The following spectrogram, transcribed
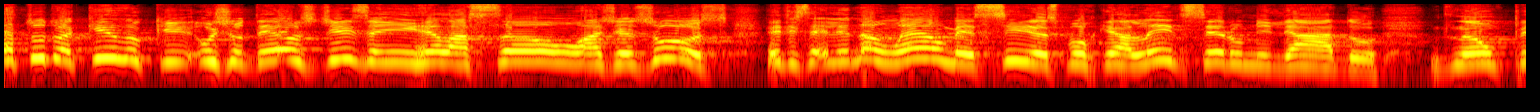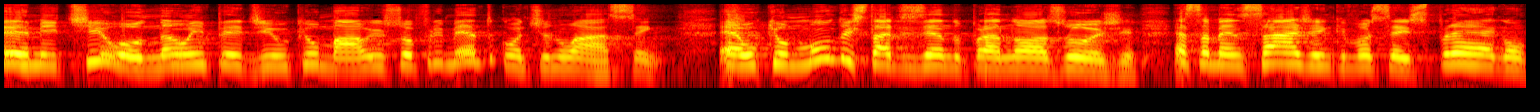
É tudo aquilo que os judeus dizem em relação a Jesus. Ele diz: ele não é o Messias, porque além de ser humilhado, não permitiu ou não impediu que o mal e o sofrimento continuassem. É o que o mundo está dizendo para nós hoje. Essa mensagem que vocês pregam,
